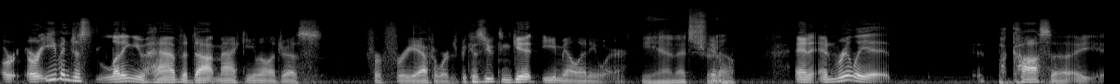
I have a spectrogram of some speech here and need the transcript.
or, or even just letting you have the .mac email address for free afterwards because you can get email anywhere. Yeah, that's true. You know, and and really, it, Picasa, uh,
